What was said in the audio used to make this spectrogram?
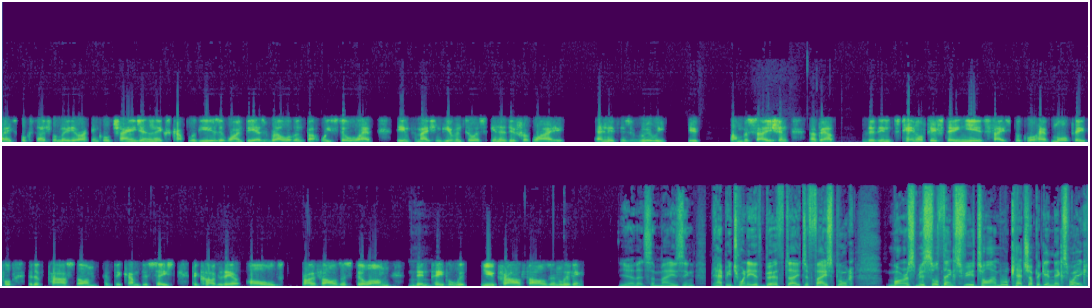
Facebook social media, I think, will change in the next couple of years. It won't be as relevant, but we still will have the information given to us in a different way. And this is really cute conversation about that in 10 or 15 years, Facebook will have more people that have passed on, have become deceased because their old profiles are still on, mm. than people with new profiles and living. Yeah, that's amazing. Happy 20th birthday to Facebook. Morris Misel, thanks for your time. We'll catch up again next week.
